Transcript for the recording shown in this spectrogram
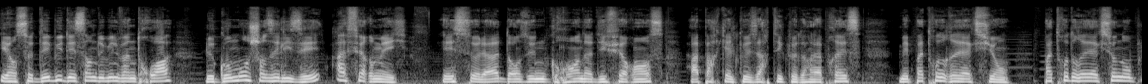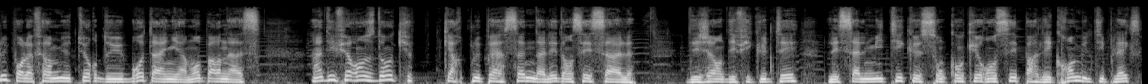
Et en ce début décembre 2023, le Gaumont Champs-Élysées a fermé et cela dans une grande indifférence, à part quelques articles dans la presse, mais pas trop de réactions. Pas trop de réactions non plus pour la fermeture du Bretagne à Montparnasse. Indifférence donc, car plus personne n'allait dans ces salles. Déjà en difficulté, les salles mythiques sont concurrencées par les grands multiplex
